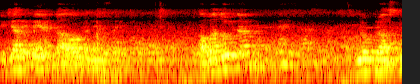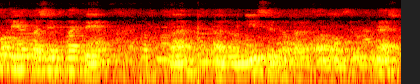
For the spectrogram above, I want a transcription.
e que alimenta a obra de aí. Alguma dúvida? No próximo momento a gente vai ter, né, no início, agora no segundo trimestre,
